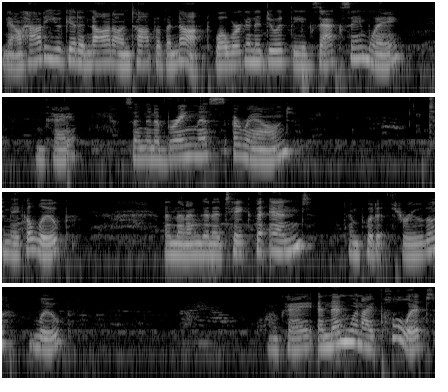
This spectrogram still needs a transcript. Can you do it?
Now, how do you get a knot on top of a knot? Well, we're gonna do it the exact same way, okay? So I'm gonna bring this around to make a loop, and then I'm gonna take the end and put it through the loop, okay? And then when I pull it,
